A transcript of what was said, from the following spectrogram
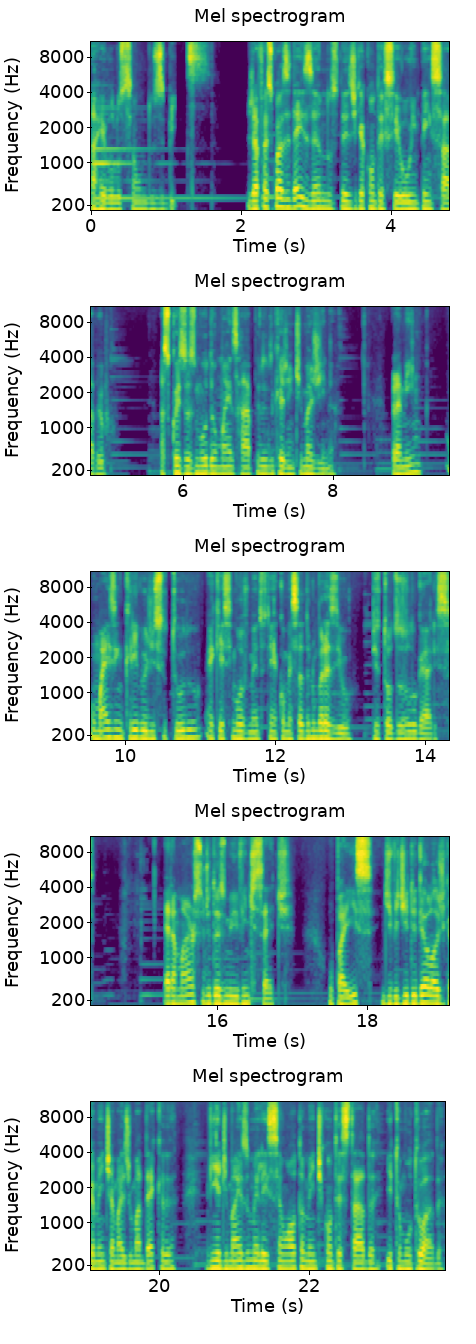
A Revolução dos Beats. Já faz quase 10 anos desde que aconteceu o impensável. As coisas mudam mais rápido do que a gente imagina. Para mim, o mais incrível disso tudo é que esse movimento tenha começado no Brasil, de todos os lugares. Era março de 2027. O país, dividido ideologicamente há mais de uma década, vinha de mais uma eleição altamente contestada e tumultuada.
